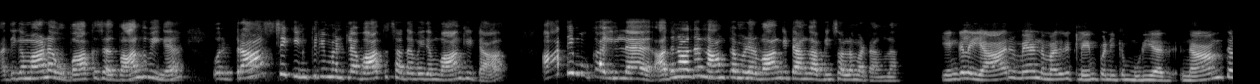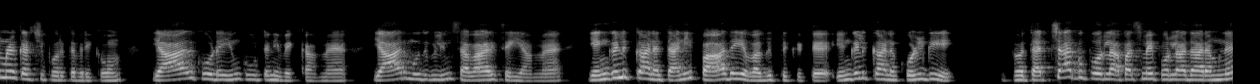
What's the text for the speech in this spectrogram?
அதிகமான வாக்கு சத வாங்குவீங்க. ஒரு டிராஸ்டிக் இன்கிரிமெண்ட்ல வாக்கு சதவீதம் வாங்கிட்டா அதிமுக இல்ல அதனாலதான் நாம் தமிழர் வாங்கிட்டாங்க அப்படின்னு சொல்ல மாட்டாங்களா? எங்களை யாருமே அந்த மாதிரி கிளைம் பண்ணிக்க முடியாது. நாம் தமிழர் கட்சி பொறுத்த வரைக்கும் யாரு கூடயும் கூட்டணி வைக்காம யார் முதுகுலையும் சவாரி செய்யாம எங்களுக்கான தனி பாதையை வகுத்துக்கிட்டு எங்களுக்கான கொள்கையை இப்போ தற்சார்பு பொருளா பசுமை பொருளாதாரம்னு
